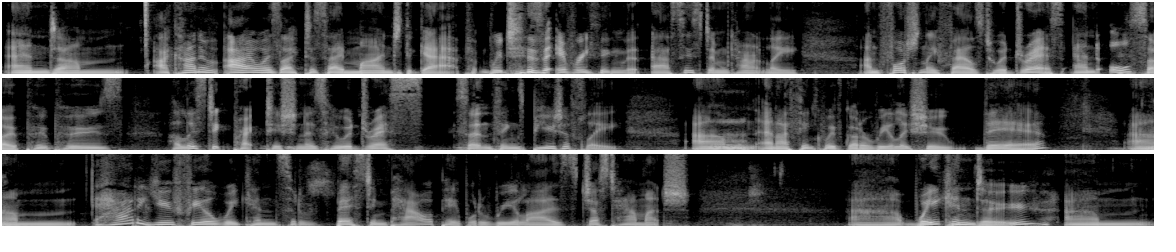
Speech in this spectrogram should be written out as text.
And um, I kind of, I always like to say, mind the gap, which is everything that our system currently unfortunately fails to address, and also poo poos holistic practitioners who address certain things beautifully. Um, mm. And I think we've got a real issue there. Um, yeah. How do you feel we can sort of best empower people to realise just how much uh, we can do um,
